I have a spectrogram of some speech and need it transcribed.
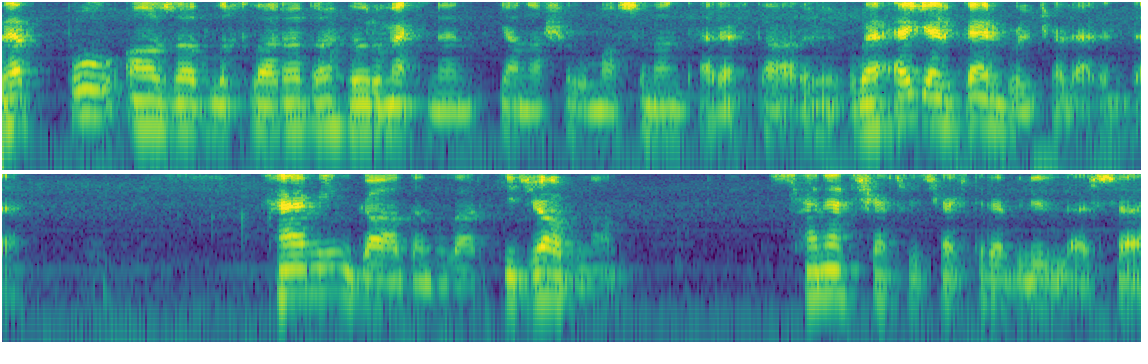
Və bu azadlıqlara da hörmətlə yanaşılmasının tərəfdarıyıq və əgər qərb ölkələrində həmin qadınlar hicabla sənət şəkli çəkdirə bilirlərsə,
